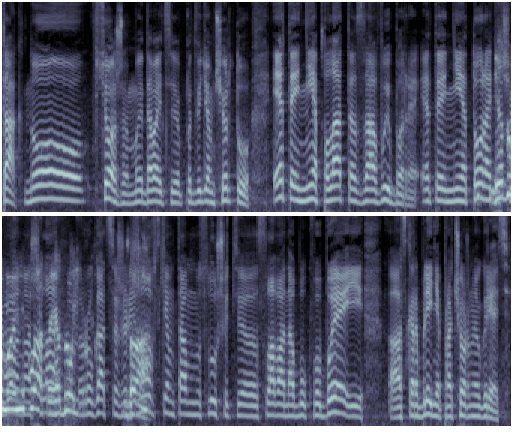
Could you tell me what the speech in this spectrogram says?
Так, но все же мы давайте подведем черту. Это не плата за выборы, это не то, ради я чего думаю, она плата, шла я думаю... ругаться Жириновским, да. там слушать э, слова на букву «Б» и оскорбление про черную грязь.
